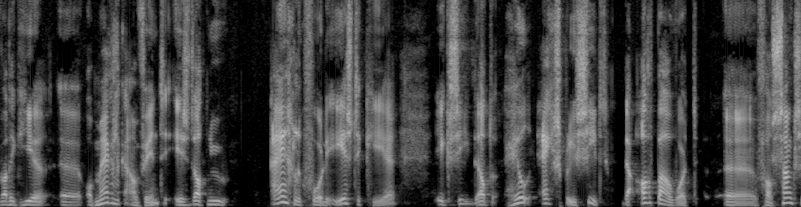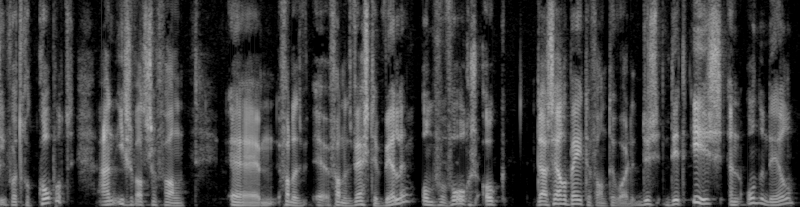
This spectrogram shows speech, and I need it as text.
wat ik hier uh, opmerkelijk aan vind, is dat nu eigenlijk voor de eerste keer ik zie dat heel expliciet de afbouw wordt, van sancties wordt gekoppeld aan iets wat ze van, ehm, van, het, van het Westen willen, om vervolgens ook daar zelf beter van te worden. Dus dit is een onderdeel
